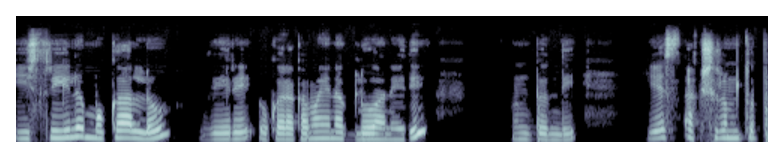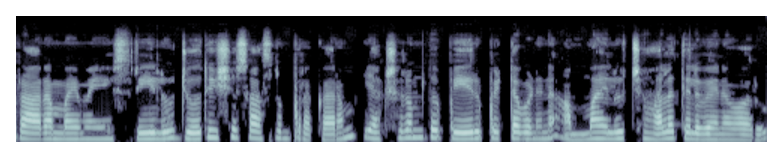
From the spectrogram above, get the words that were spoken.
ఈ స్త్రీల ముఖాల్లో వేరే ఒక రకమైన గ్లో అనేది ఉంటుంది. ఎస్ అక్షరంతో ప్రారంభమయ్యే స్త్రీలు జ్యోతిష శాస్త్రం ప్రకారం ఈ అక్షరంతో పేరు పెట్టబడిన అమ్మాయిలు చాలా తెలివైన వారు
